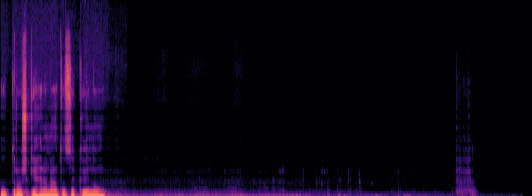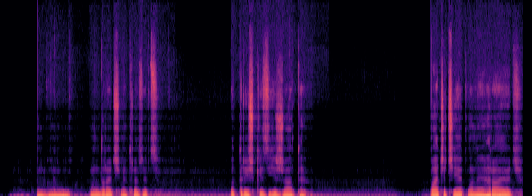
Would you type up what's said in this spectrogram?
Тут трошки гранату закинув. Угу. До речі, мені треба потрішки з'їжджати. Бачачи, як вони грають.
